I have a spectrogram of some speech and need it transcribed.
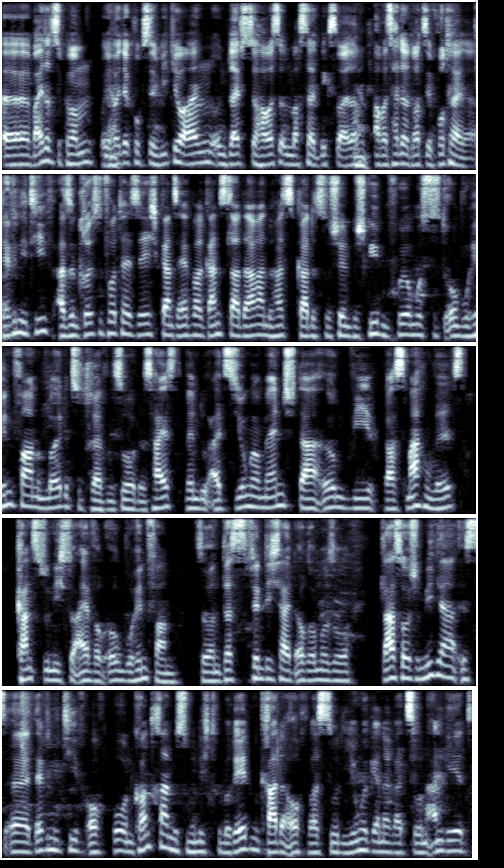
äh, weiterzukommen. Und Ja. heute guckst du ein Video an und bleibst zu Hause und machst halt nichts weiter. Ja. Aber es hat ja trotzdem Vorteile. Definitiv. Also den größten Vorteil sehe ich ganz einfach, ganz klar daran, du hast es gerade so schön beschrieben, früher musstest du irgendwo hinfahren, um Leute zu treffen. So, das heißt, wenn du als junger Mensch da irgendwie was machen willst, kannst du nicht so einfach irgendwo hinfahren. So, und das finde ich halt auch immer so. Klar, Social Media ist äh, definitiv auch Pro und Contra, müssen wir nicht drüber reden, gerade auch was so die junge Generation angeht.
